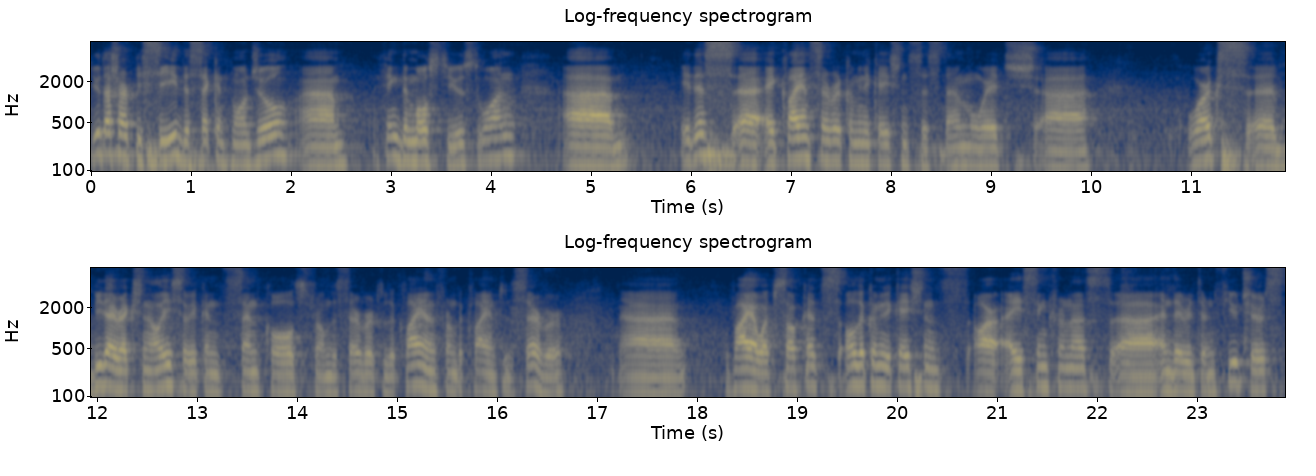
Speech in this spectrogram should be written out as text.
Udash RPC, the second module, um, I think the most used one. Um, it is uh, a client-server communication system which uh, works uh, bidirectionally, so you can send calls from the server to the client, from the client to the server. Via WebSockets. All the communications are asynchronous uh, and they return futures.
